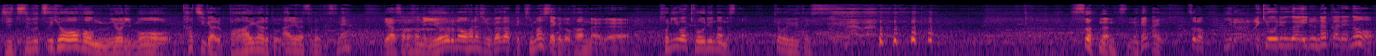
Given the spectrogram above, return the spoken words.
実物標本よりも価値がある場合があるとあるいはそうですね。いや佐野さんにいろいろなお話を伺ってきましたけど館内で。鳥は恐竜なんですか？恐竜です。そうなんですね、はい。そのいろいろな恐竜がいる中での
